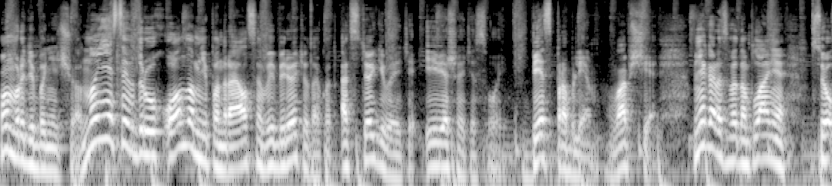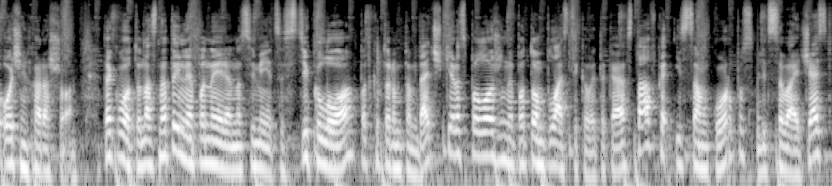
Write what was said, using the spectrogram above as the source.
он вроде бы ничего. Но если вдруг он вам не понравился, вы берете вот так вот, отстегиваете и вешаете свой. Без проблем, вообще. Мне кажется, в этом плане все очень хорошо. Так вот, у нас на тыльной панели у нас имеется стекло, под которым там датчики расположены, потом пластиковая такая вставка и сам корпус, лицевая часть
